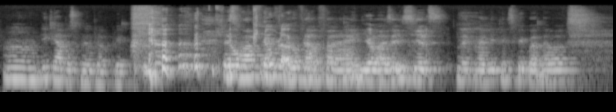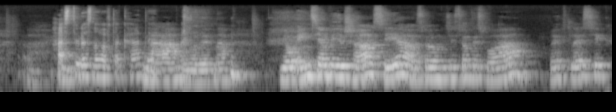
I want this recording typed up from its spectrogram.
Mm, ich glaube, das Knoblauchbier. das war Knoblauch. Knoblauchverein, ja, also ist jetzt nicht mein Lieblingsbier geworden, aber Hast du das noch auf der Karte? Nein, haben wir nicht. Nein. Ja, Enzianbier schon sehr. Also muss ich sagen, das war auch recht lässig.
